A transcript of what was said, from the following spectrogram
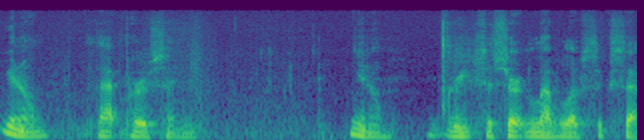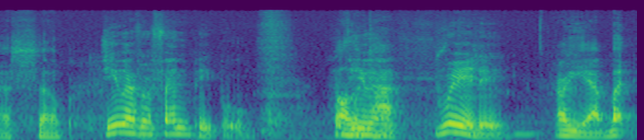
you know, that person, you know, reached a certain level of success, so. Do you ever offend people? Have All you had really? Oh yeah, but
